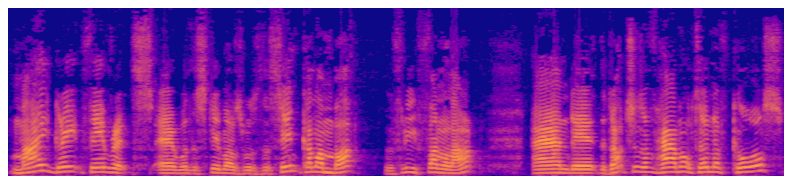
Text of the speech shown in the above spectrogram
my great favourites uh, with the steamers was the St. Columba, the three funneler, and uh, the Duchess of Hamilton, of course,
